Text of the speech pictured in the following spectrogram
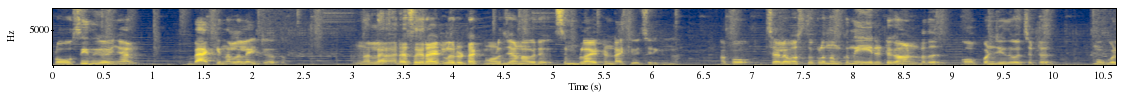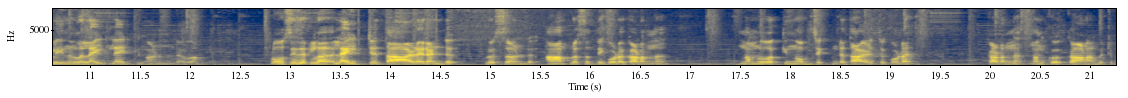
ക്ലോസ് ചെയ്ത് കഴിഞ്ഞാൽ ബാക്കിൽ നിന്നുള്ള ലൈറ്റ് കത്തും. നല്ല രസകരമായിട്ടുള്ള ഒരു ടെക്നോളജിയാണ് അവർ സിമ്പിളായിട്ട് ഉണ്ടാക്കി വെച്ചിരിക്കുന്നത്. അപ്പോൾ ചില വസ്തുക്കൾ നമുക്ക് നേരിട്ട് കാണേണ്ടത് ഓപ്പൺ ചെയ്ത് വെച്ചിട്ട് മുകളിൽ നിന്നുള്ള ലൈറ്റിലായിരിക്കും കാണുന്നുണ്ടാവുക. ക്ലോസ് ചെയ്തിട്ടുള്ള ലൈറ്റ് താഴെ രണ്ട് പ്രസമുണ്ട് ആ പ്രസത്തിൽ കൂടെ കടന്ന് നമ്മൾ വയ്ക്കുന്ന ഒബ്ജക്റ്റിന്റെ താഴത്തിൽ കൂടെ കടന്ന് നമുക്ക് കാണാൻ പറ്റും.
